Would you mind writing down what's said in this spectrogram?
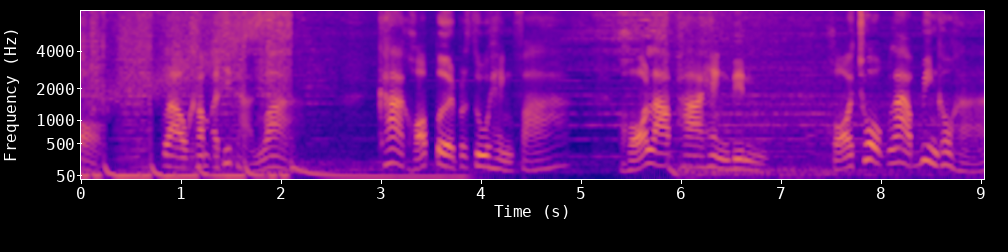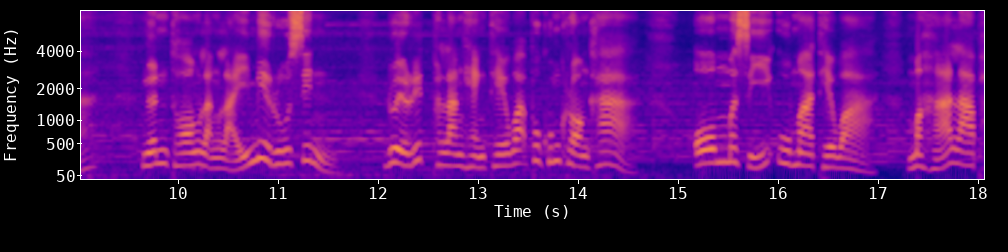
ออก กล่าวคำอธิษฐานว่า ข้าขอเปิดประตูแห่งฟ้า ขอลาพาแห่งดิน ขอโชคลาภวิ่งเข้าหา เงินทองหลั่งไหลไม่รู้สิ้น ด้วยฤทธิ์พลังแห่งเทวะผู้คุ้มครองข้า โอมมสีอุมาเทวา มหาลาภ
